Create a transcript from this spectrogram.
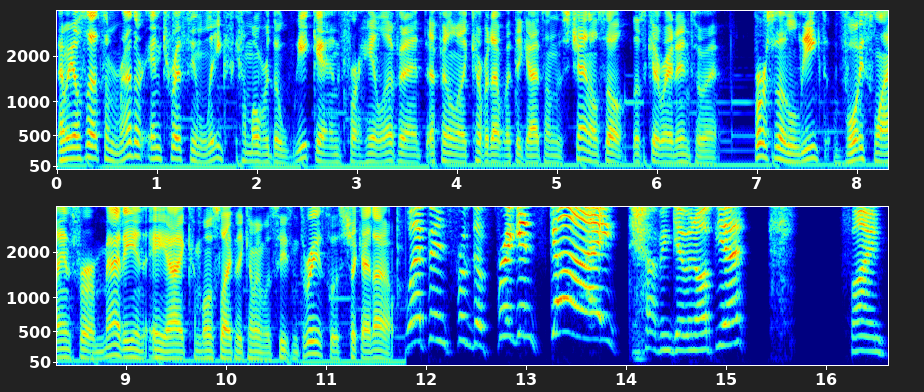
And we also had some rather interesting leaks come over the weekend for Halo Infinite. Definitely want to cover that with you guys on this channel, so let's get right into it. The leaked voice lines for Mati and AI can most likely come in with Season 3, so let's check that out. Weapons from the friggin' sky! Haven't given up yet? Fine.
